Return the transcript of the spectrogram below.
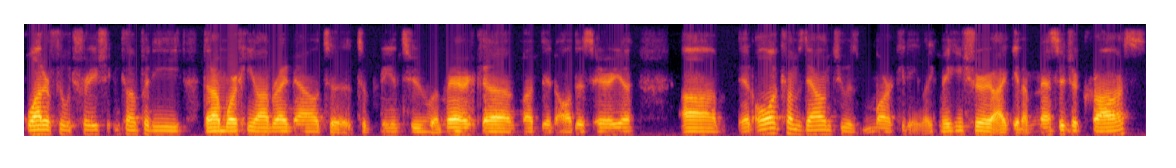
water filtration company that I'm working on right now to to bring into America, London, all this area. Um, and all it comes down to is marketing, like making sure I get a message across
